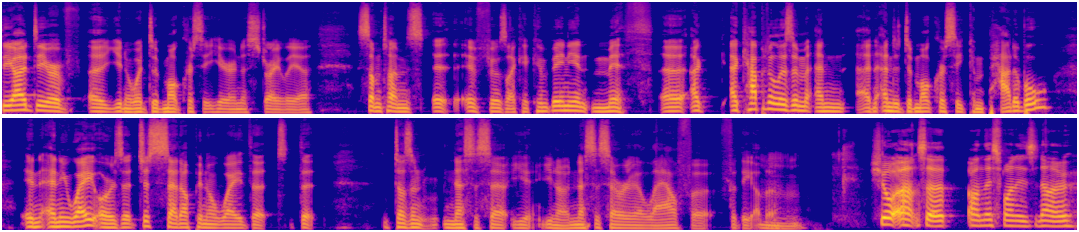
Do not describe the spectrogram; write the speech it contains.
the idea of, uh, you know, a democracy here in Australia. Sometimes it, it feels like a convenient myth. Uh, a, a capitalism and, and, and a democracy compatible in any way, or is it just set up in a way that that doesn't necessarily you, you know necessarily allow for for the other? Mm. Short answer on this one is no.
